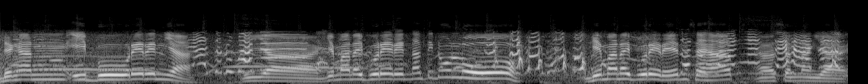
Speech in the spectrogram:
Dengan Ibu Ririn ya? Iya, gimana Ibu Ririn? Nanti dulu. Gimana Ibu Ririn? Sehat? Eh, senang ya.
